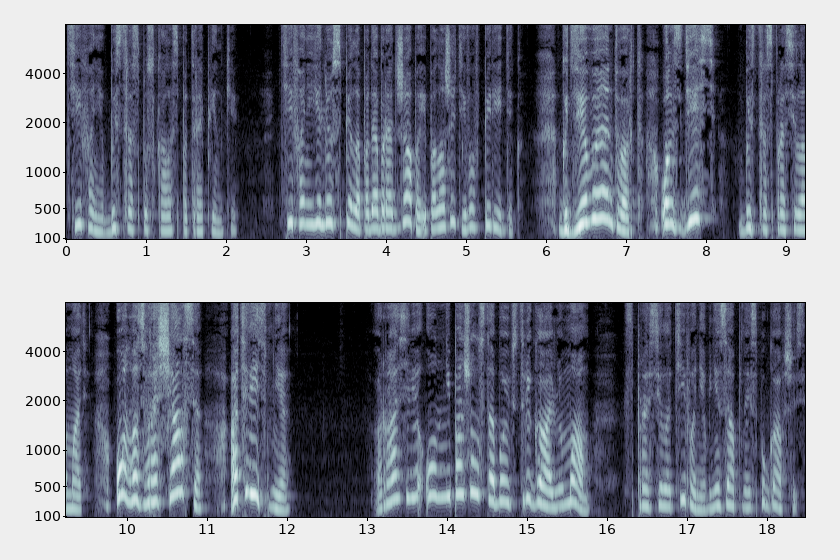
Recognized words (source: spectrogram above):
Тифани быстро спускалась по тропинке. Тифани еле успела подобрать жаба и положить его в передник. «Где Вентвард? Он здесь?» — быстро спросила мать. «Он возвращался? Ответь мне!» «Разве он не пошел с тобой в стригальню, мам?» — спросила Тифани, внезапно испугавшись.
